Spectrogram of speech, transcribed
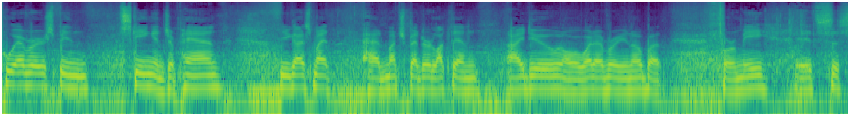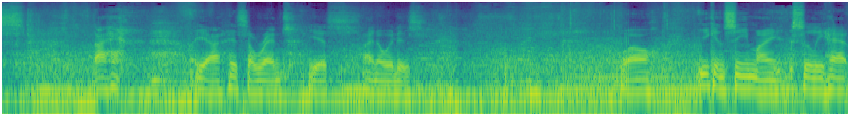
whoever's been skiing in Japan, you guys might had much better luck than I do, or whatever, you know. But for me, it's just, I, yeah, it's a rent. Yes, I know it is. Well, you can see my silly hat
